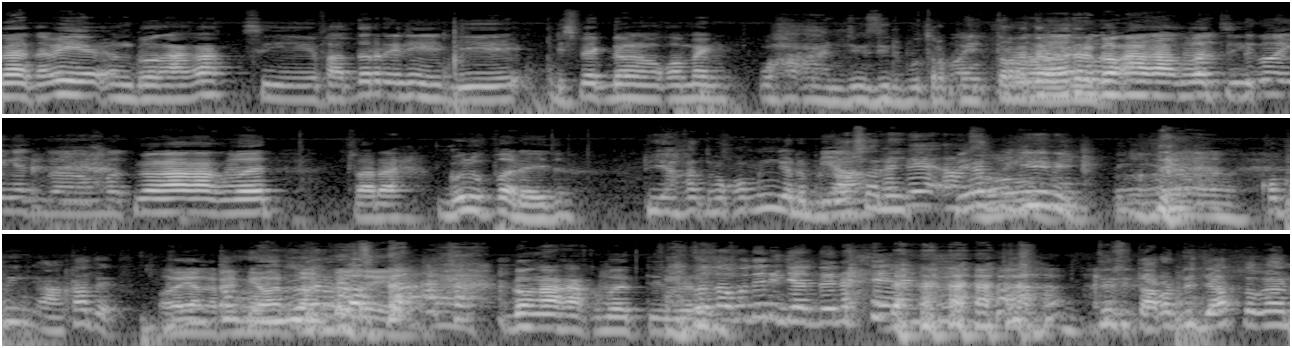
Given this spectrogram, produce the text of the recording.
Nggak, tapi yang gue ngakak si Fatur ini di di smackdown sama komeng. Wah anjing sih diputer-puter Betul-betul gue ngakak banget sih. Gue inget ngambek. Gue ngakak banget. Parah. Gue lupa dah itu. Diangkat sama koming gak ada berdosa nih. ya, dia kan begini nih. Koming angkat ya? Oh yang Randy Orton gitu ya. Gue ngakak banget itu gue takutnya dijatuhin aja anjing. Terus ditaruh dia jatuh kan.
